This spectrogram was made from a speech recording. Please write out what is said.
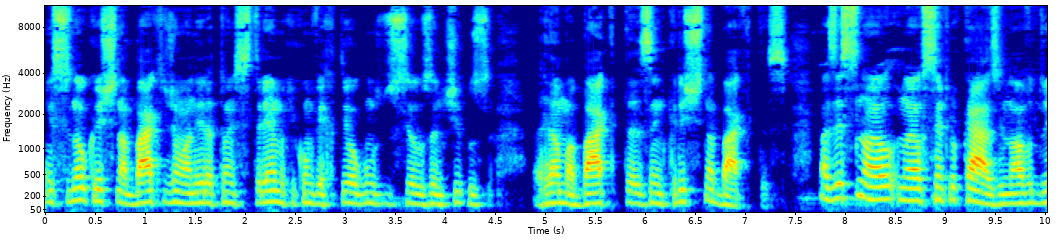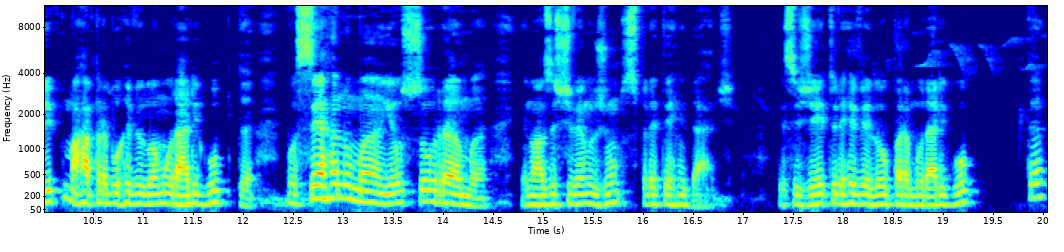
ensinou Krishna Bhakti de uma maneira tão extrema que converteu alguns dos seus antigos Rama Bhaktas em Krishna Bhaktas. Mas esse não é, não é sempre o caso. Em Nova Dvip, Mahaprabhu revelou a Murari Gupta: Você é Hanuman e eu sou Rama, e nós estivemos juntos pela eternidade. Desse jeito, ele revelou para Murari Gupta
